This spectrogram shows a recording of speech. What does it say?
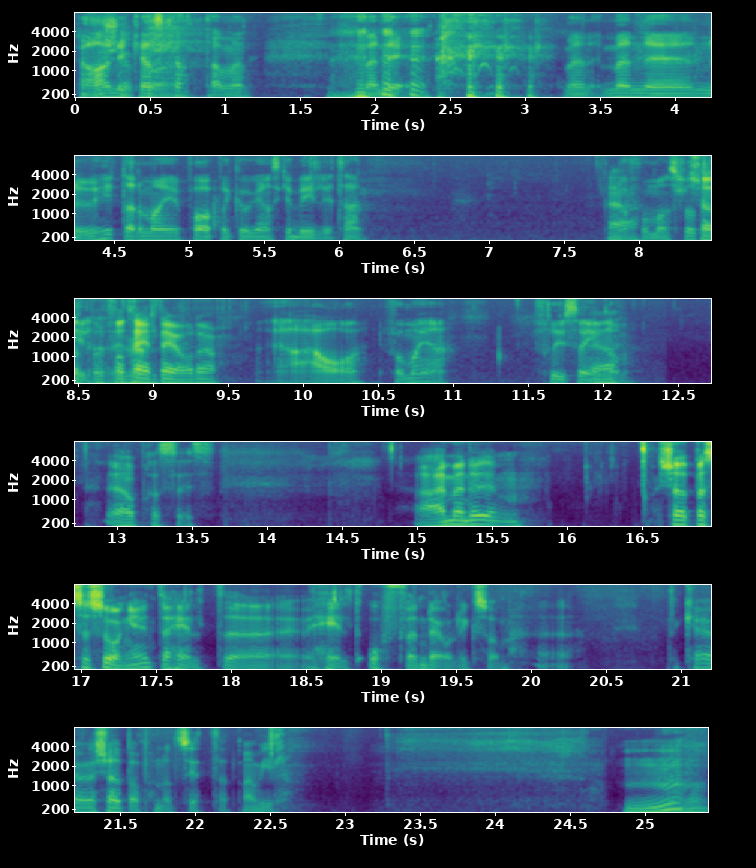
Ja, ni kan skratta men... Men, det, men, men eh, nu hittade man ju paprikor ganska billigt här. Då Ja. får man slå till. Köper för ett helt år då? Ja, det får man göra. Frysa in Ja. dem. Ja, precis. Nej, men det, köpa säsong är inte helt, eh, helt off ändå liksom. Eh, det kan jag köpa på något sätt att man vill. Mm. Jaha.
